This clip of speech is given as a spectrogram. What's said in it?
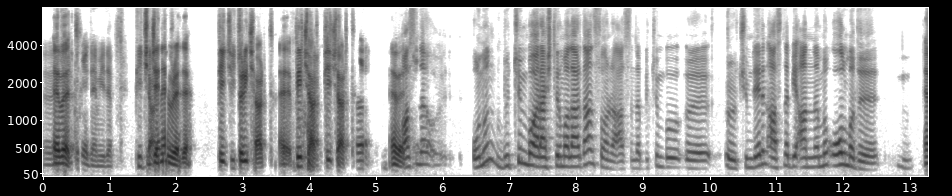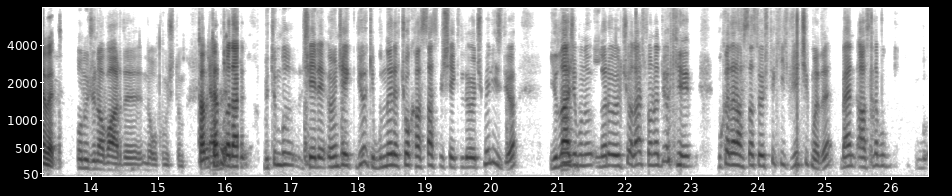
E, evet. Cenevre'de miydi? Pichard. Cenevre'de. Pitch, Pritchard. E, Pritchard. Pritchard. Evet. Aslında onun bütün bu araştırmalardan sonra aslında bütün bu e, ölçümlerin aslında bir anlamı olmadığı evet. sonucuna vardığını okumuştum. Tabii yani tabii. Bu kadar bütün bu şeyle önce diyor ki bunları çok hassas bir şekilde ölçmeliyiz diyor. Yıllarca bunları ölçüyorlar. Sonra diyor ki bu kadar hassas ölçtük hiçbir şey çıkmadı. Ben aslında bu, bu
